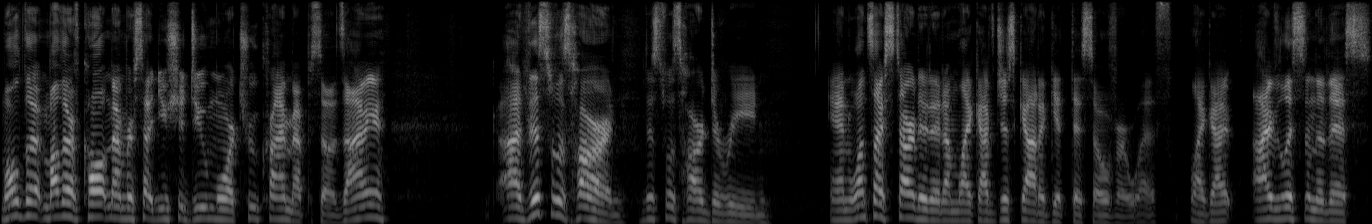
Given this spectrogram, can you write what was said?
Mother, Mother of Cult member said you should do more true crime episodes. I, uh, this was hard. This was hard to read. And once I started it, I'm like, I've just got to get this over with. Like, I, I've listened to this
